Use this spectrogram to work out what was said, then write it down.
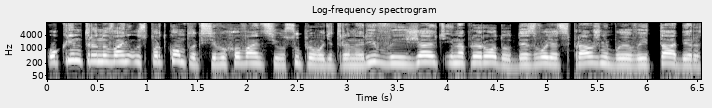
Окрім тренувань у спорткомплексі, вихованці у супроводі тренерів виїжджають і на природу, де зводять справжній бойовий табір.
